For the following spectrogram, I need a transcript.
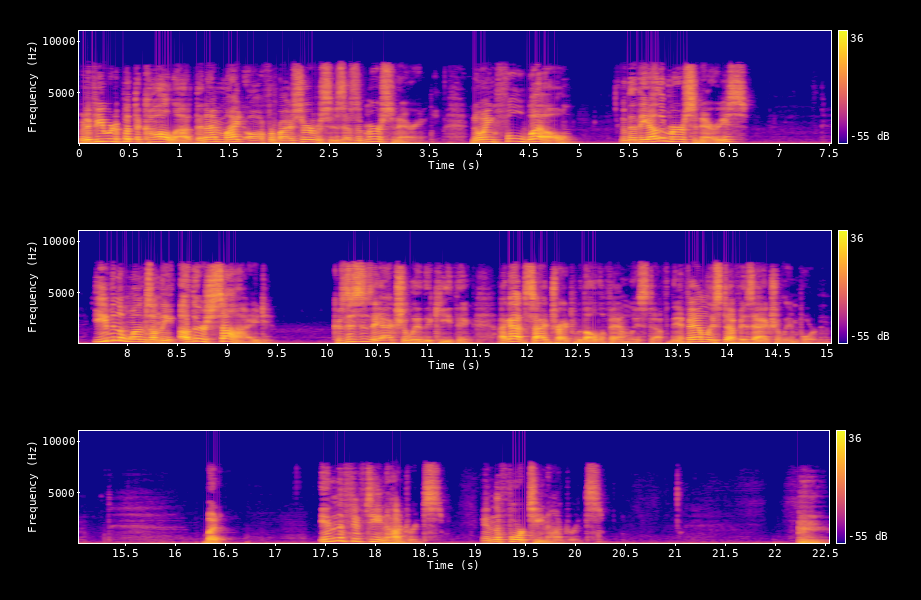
But if he were to put the call out, then I might offer my services as a mercenary, knowing full well that the other mercenaries, even the ones on the other side, because this is actually the key thing. I got sidetracked with all the family stuff, and the family stuff is actually important. But in the 1500s, in the 1400s,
